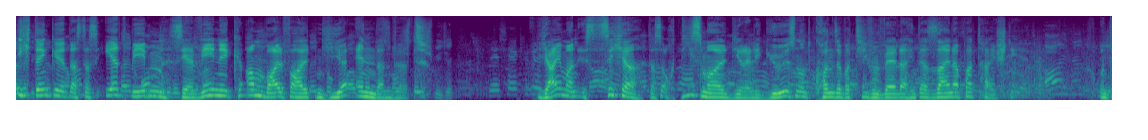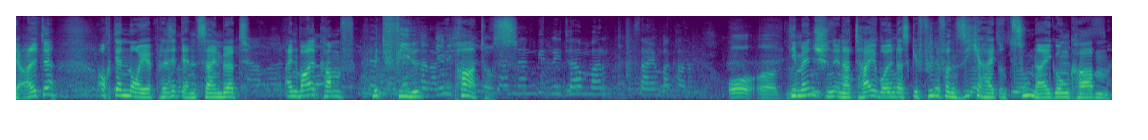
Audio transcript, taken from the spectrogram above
Ich denke, dass das Erdbeben sehr wenig am Wahlverhalten hier ändern wird. Jaiman ist sicher, dass auch diesmal die religiösen und konservativen Wähler hinter seiner Partei stehen. Und der alte, auch der neue Präsident sein wird. Ein Wahlkampf mit viel Pathos. Die Menschen in Hatay wollen das Gefühl von Sicherheit und Zuneigung haben.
